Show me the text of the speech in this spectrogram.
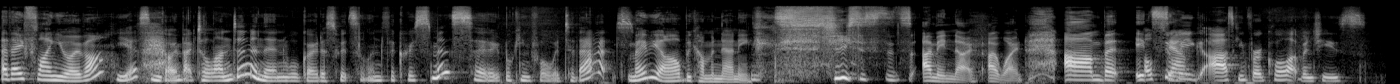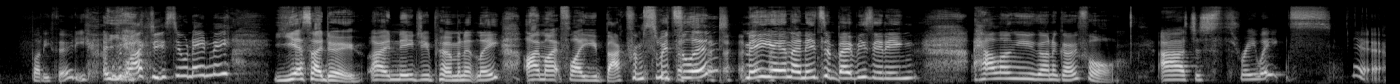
are they flying you over? Yes, I'm going back to London and then we'll go to Switzerland for Christmas. So looking forward to that. Maybe I'll become a nanny. Jesus, I mean, no, I won't. Um, but I'll still sound- be asking for a call up when she's bloody 30. like, do you still need me? Yes, I do. I need you permanently. I might fly you back from Switzerland. Megan, I need some babysitting. How long are you going to go for? Uh, just three weeks. Yeah.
